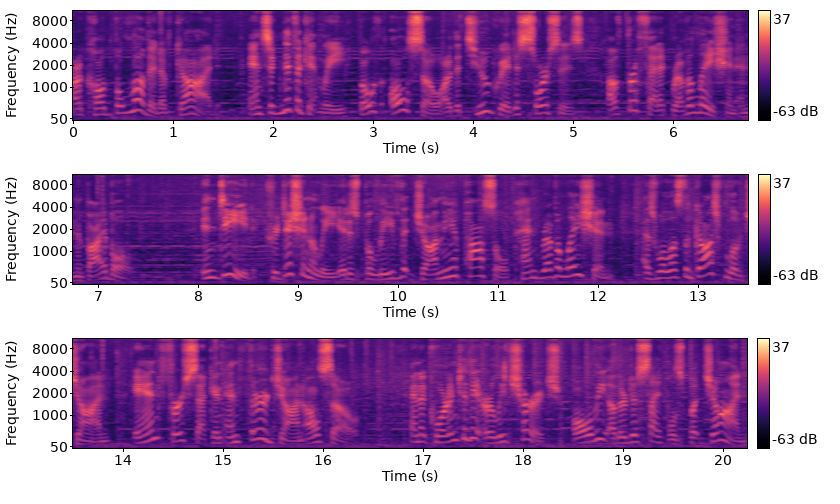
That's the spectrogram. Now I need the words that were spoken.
are called beloved of God, and significantly, both also are the two greatest sources of prophetic revelation in the Bible. Indeed, traditionally, it is believed that John the Apostle penned Revelation, as well as the Gospel of John, and 1st, 2nd, and 3rd John also. And according to the early church, all the other disciples but John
